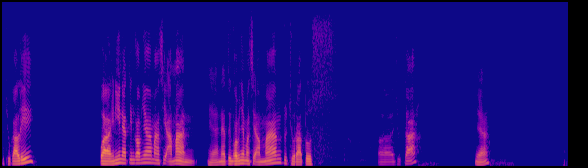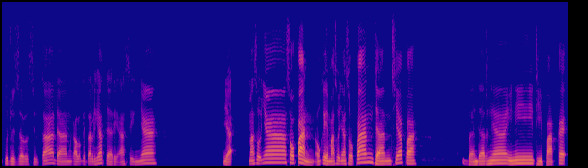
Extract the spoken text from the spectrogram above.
7 kali. Wah, ini net income-nya masih aman. Ya, net income-nya masih aman 700 uh, juta. Ya. 700 juta dan kalau kita lihat dari asingnya ya, masuknya sopan. Oke, masuknya sopan dan siapa? Bandarnya ini dipakai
